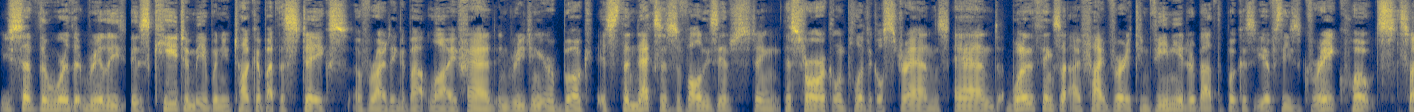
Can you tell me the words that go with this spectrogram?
You said the word that really is key to me when you talk about the stakes of writing about life. And in reading your book, it's the nexus of all these interesting historical and political strands. And one of the things that I find very convenient about the book is you have these great quotes. So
